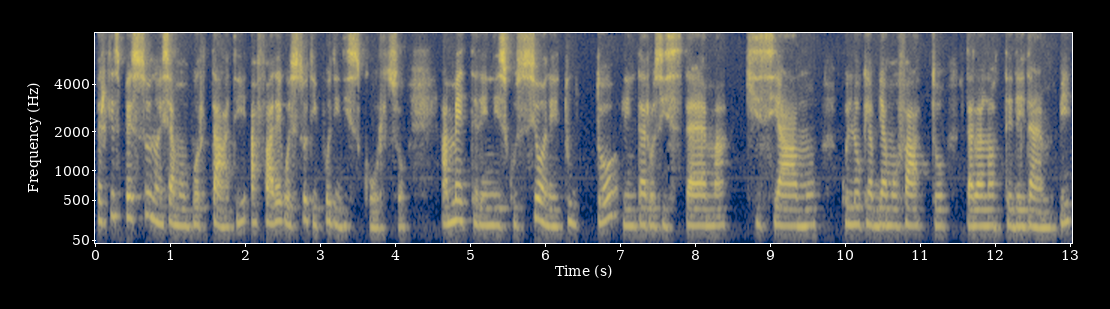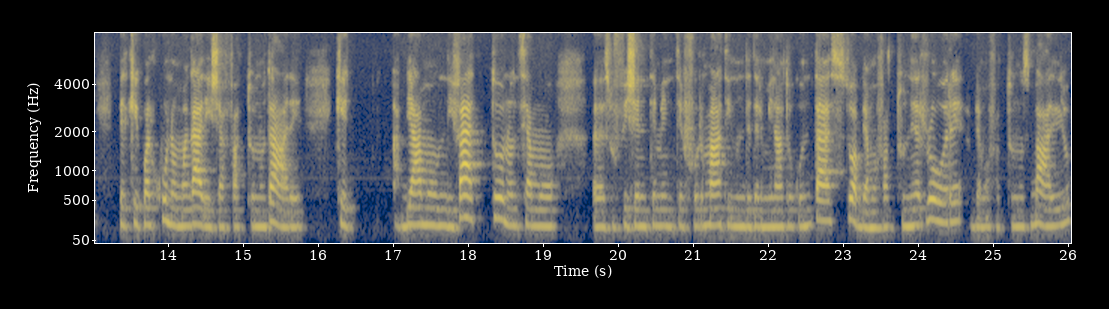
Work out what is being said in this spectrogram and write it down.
perché spesso noi siamo portati a fare questo tipo di discorso, a mettere in discussione tutto, l'intero sistema, chi siamo, quello che abbiamo fatto dalla notte dei tempi, perché qualcuno magari ci ha fatto notare che abbiamo un difetto, non siamo eh, sufficientemente formati in un determinato contesto, abbiamo fatto un errore, abbiamo fatto uno sbaglio.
